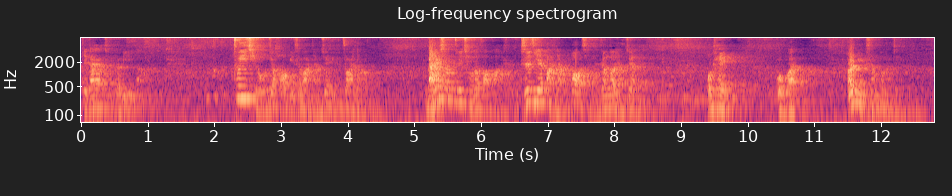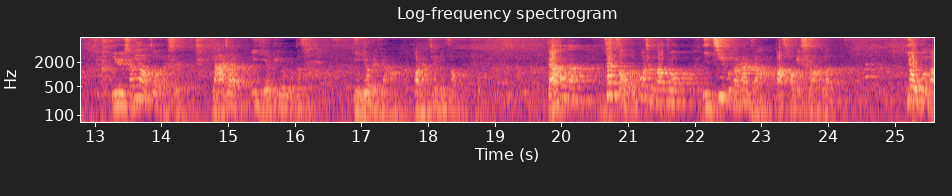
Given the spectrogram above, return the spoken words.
给大家举个例子啊，追求就好比是往羊圈里面抓羊，男生追求的方法是直接把羊抱起来扔到羊圈里，OK，过关，而女生不能这样。女生要做的是拿着一叠绿油油的草，引诱着羊往羊圈里走。然后呢，在走的过程当中，你既不能让羊把草给吃完了，又不能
